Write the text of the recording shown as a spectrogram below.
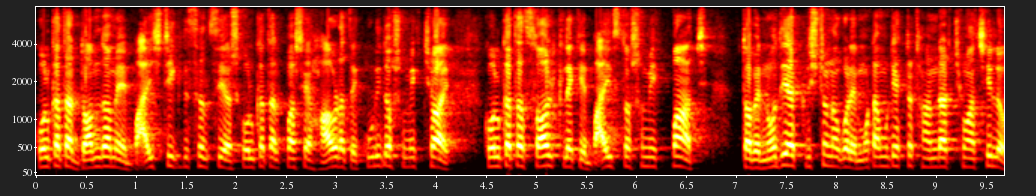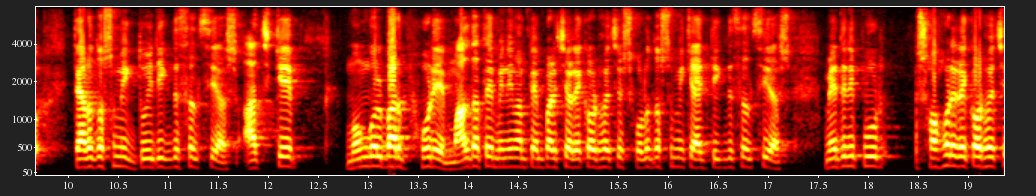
কলকাতার দমদমে বাইশ ডিগ্রি সেলসিয়াস, কলকাতার পাশে হাওড়াতে কুড়ি দশমিক ছয় কলকাতার সল্ট লেকে বাইশ দশমিক পাঁচ, তবে নদিয়ার কৃষ্ণনগরে মোটামুটি একটা ঠান্ডার ছোঁয়া ছিল, তেরো দশমিক দুই ডিগ্রি সেলসিয়াস। আজকে মঙ্গলবার ভোরে মালদাতে মিনিমাম টেম্পারেচার রেকর্ড হয়েছে ষোলো দশমিক এক ডিগ্রি সেলসিয়াস। মেদিনীপুর শহরে রেকর্ড হয়েছে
